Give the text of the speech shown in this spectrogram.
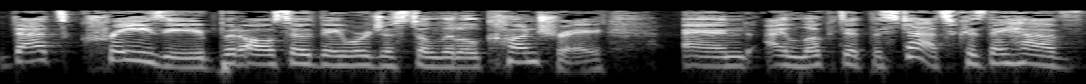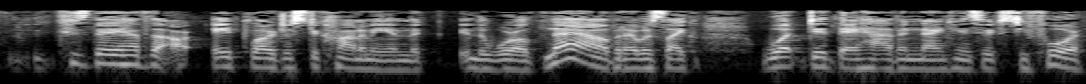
that's crazy, but also they were just a little country. And I looked at the stats because they have, because they have the eighth largest economy in the, in the world now. But I was like, what did they have in 1964?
